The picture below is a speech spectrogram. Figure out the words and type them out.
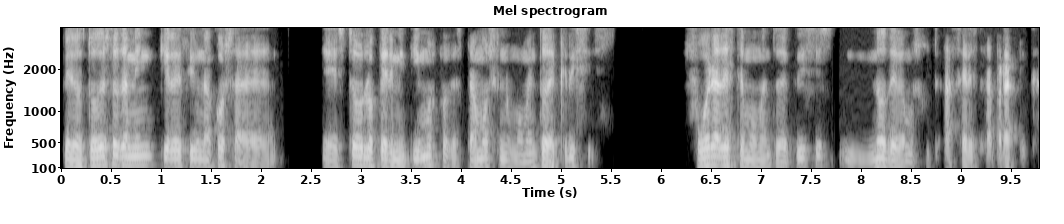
Pero todo esto también quiere decir una cosa, eh, esto lo permitimos porque estamos en un momento de crisis. Fuera de este momento de crisis no debemos hacer esta práctica.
